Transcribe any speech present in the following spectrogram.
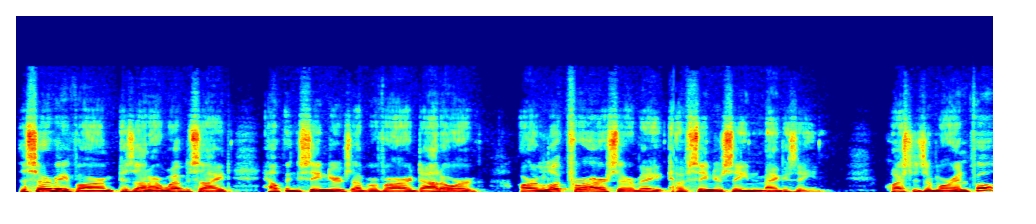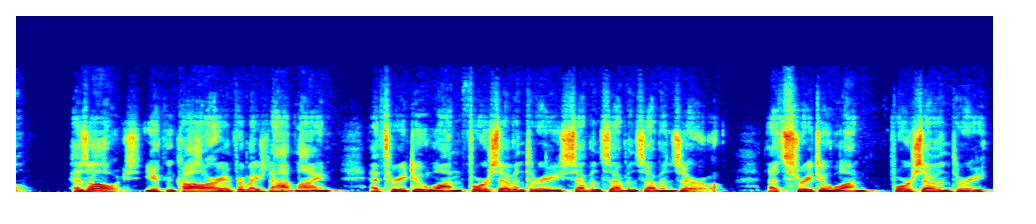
The survey form is on our website, helpingseniorsofbrevard.org, or look for our survey of Senior Scene magazine. Questions or more info? As always, you can call our information hotline at 321 473 7770. That's 321 473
